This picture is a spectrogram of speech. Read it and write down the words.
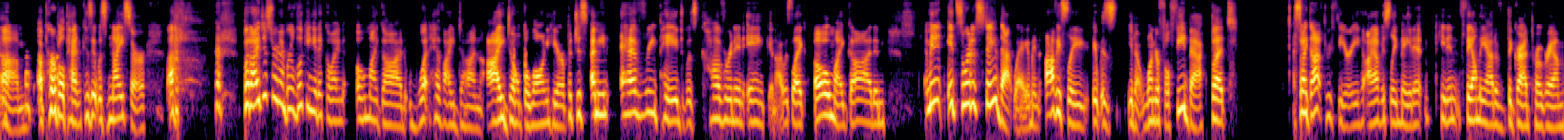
um, a purple pen, because it was nicer. Uh, but I just remember looking at it going, oh my God, what have I done? I don't belong here. But just, I mean, every page was covered in ink. And I was like, oh my God. And I mean, it, it sort of stayed that way. I mean, obviously, it was, you know, wonderful feedback, but so I got through theory. I obviously made it. He didn't fail me out of the grad program.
